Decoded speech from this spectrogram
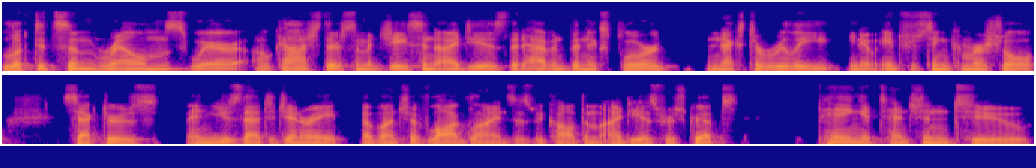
looked at some realms where, oh gosh, there's some adjacent ideas that haven't been explored next to really, you know, interesting commercial sectors and use that to generate a bunch of log lines, as we call them, ideas for scripts. Paying attention to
